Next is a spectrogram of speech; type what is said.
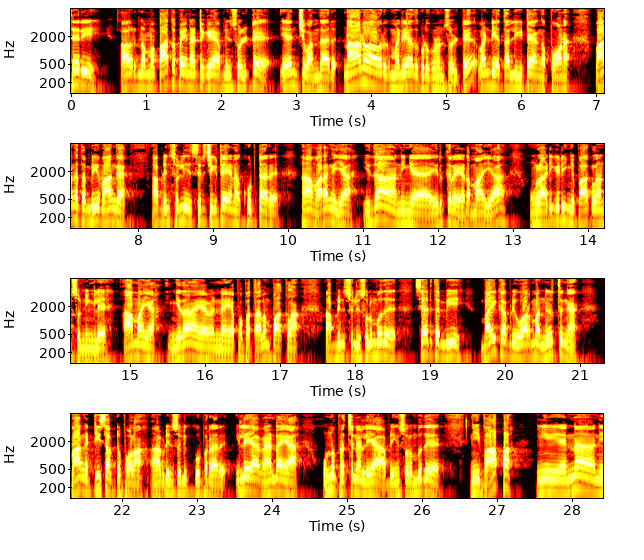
சரி அவர் நம்ம பார்த்த பையனாட்டுக்கு அப்படின்னு சொல்லிட்டு ஏஞ்சி வந்தார். நானும் அவருக்கு மரியாதை கொடுக்கணும்னு சொல்லிட்டு வண்டியை தள்ளிக்கிட்டே அங்கே போனேன். வாங்க தம்பி வாங்க அப்படின்னு சொல்லி சிரிச்சுக்கிட்டே என்னை கூப்பிட்டாரு. ஆ வரங்க ஐயா. இதுதான் நீங்கள் இருக்கிற இடமா ஐயா? உங்களை அடிக்கடி இங்கே பார்க்கலான்னு சொன்னீங்களே. ஆமாம் ஐயா. இங்கே தான் என்னை எப்போ பார்த்தாலும் பார்க்கலாம் அப்படின்னு சொல்லி சொல்லும்போது சரி தம்பி பைக் அப்படி ஓரமாக நிறுத்துங்க. வாங்க டீ சாப்பிட்டு போகலாம் அப்படின்னு சொல்லி கூப்பிட்றாரு. இல்லையா வேண்டாம்யா ஒன்றும் பிரச்சனை இல்லையா அப்படின்னு சொல்லும்போது நீ வாப்பா. நீ என்ன நீ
